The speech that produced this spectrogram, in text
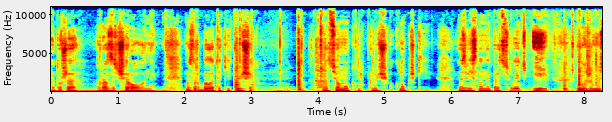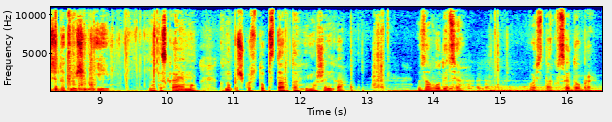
я дуже розочарований. Ми зробили такий ключик. На цьому ключику кнопочки, звісно, не працюють. І ложимо сюди ключик і натискаємо кнопочку стоп-старта. І машинка заводиться. Ось так, все добре.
